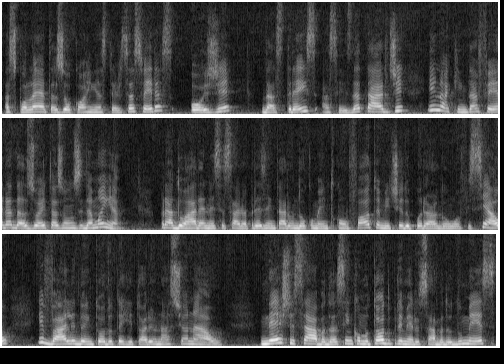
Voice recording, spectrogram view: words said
As coletas ocorrem às terças-feiras, hoje, das 3 às 6 da tarde, e na quinta-feira, das 8 às 11 da manhã. Para doar, é necessário apresentar um documento com foto emitido por órgão oficial e válido em todo o território nacional. Neste sábado, assim como todo primeiro sábado do mês,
